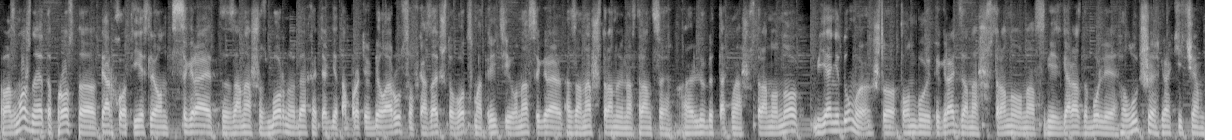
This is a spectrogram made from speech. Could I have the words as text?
Возможно, это просто пиар-ход, если он сыграет за нашу сборную, да, хотя где там против белорусов, сказать, что вот, смотрите, у нас играют за нашу страну иностранцы, а любят так нашу страну. Но я не думаю, что он будет играть за нашу страну. У нас есть гораздо более лучшие игроки, чем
